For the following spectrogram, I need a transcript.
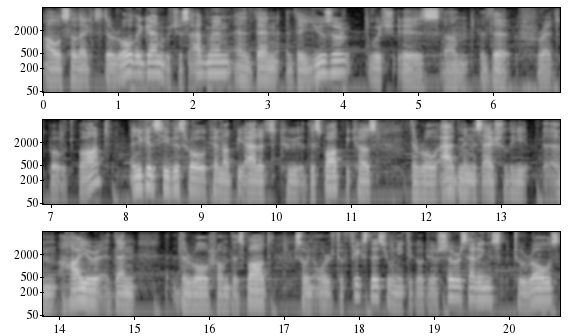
I'll select the role again, which is admin, and then the user, which is um, the Fredboat bot. And you can see this role cannot be added to this bot because the role admin is actually um, higher than the role from this bot. So in order to fix this, you will need to go to your server settings, to roles,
